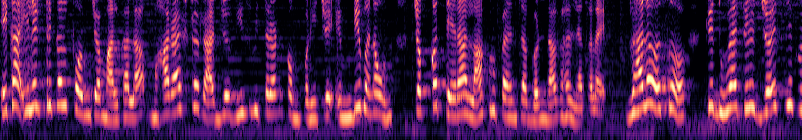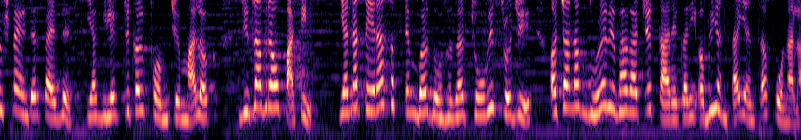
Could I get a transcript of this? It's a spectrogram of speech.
एका इलेक्ट्रिकल फर्मच्या मालकाला महाराष्ट्र राज्य वीज वितरण कंपनीचे एम डी बनवून चक्क तेरा लाख रुपयांचा गंडा घालण्यात आलाय. झालं असं की धुळ्यातील जय श्री कृष्ण एंटरप्राइजेस या इलेक्ट्रिकल फर्मचे मालक जिजाबराव पाटील यांना तेरा सप्टेंबर दोन हजार चोवीस रोजी अचानक धुळे विभागाचे कार्यकारी अभियंता यांचा फोन आला.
